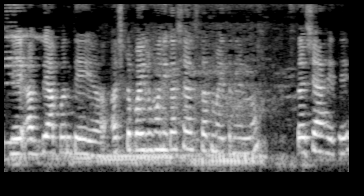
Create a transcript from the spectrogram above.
हे अगदी आपण ते अष्टपैलू म्हणे कसे असतात मैत्रिणींनो? तसे आहेत हे.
